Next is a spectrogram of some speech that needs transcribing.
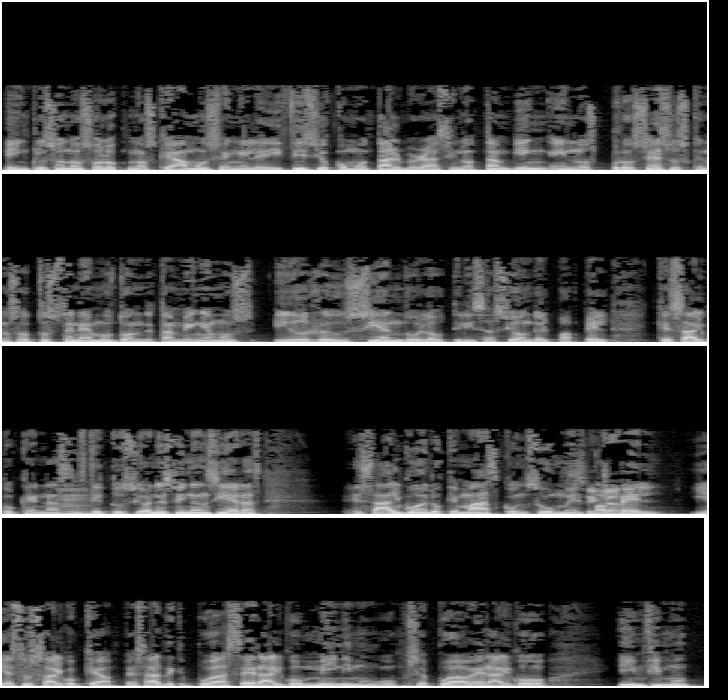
e incluso no solo nos quedamos en el edificio como tal, ¿verdad? Sino también en los procesos que nosotros tenemos donde también hemos ido reduciendo la utilización del papel, que es algo que en las mm. instituciones financieras es algo de lo que más consume el sí, papel claro. y eso es algo que a pesar de que pueda ser algo mínimo o se pueda ver algo ínfimo,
